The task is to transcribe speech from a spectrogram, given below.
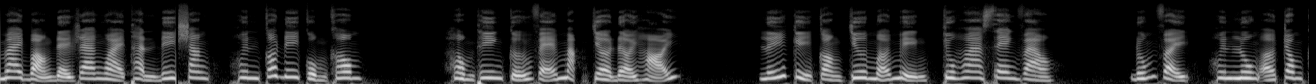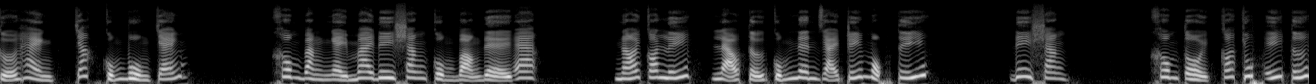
mai bọn đệ ra ngoài thành đi săn, huynh có đi cùng không? Hồng Thiên Cửu vẻ mặt chờ đợi hỏi. Lý Kỳ còn chưa mở miệng, Chu Hoa xen vào. Đúng vậy, huynh luôn ở trong cửa hàng, chắc cũng buồn chán. Không bằng ngày mai đi săn cùng bọn đệ a. Nói có lý, lão tử cũng nên giải trí một tí. Đi săn. Không tồi, có chút ý tứ,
